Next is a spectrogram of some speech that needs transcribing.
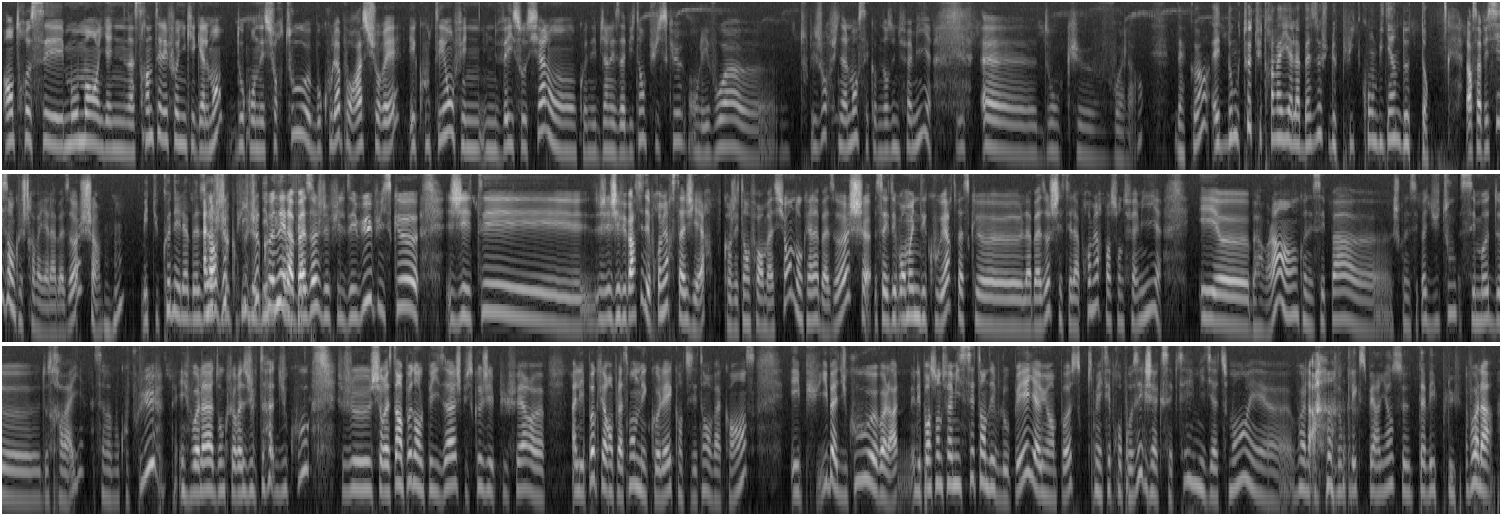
Entre ces moments, il y a une astreinte téléphonique également. Donc on est surtout euh, beaucoup là pour rassurer, écouter. On fait une, une veille sociale. On connaît bien les habitants puisque on les voit euh, tous les jours. Finalement, c'est comme dans une famille. Oui. Euh, donc euh, voilà. D'accord. Et donc toi, tu travailles à la Basoche depuis combien de temps? Alors ça fait six ans que je travaille à la Basoche. Mais tu connais la Basoche Alors je, depuis je le début, connais en la. Basoche depuis le début puisque j'ai été j'ai j'ai fait partie des premières stagiaires quand j'étais en formation donc à la Basoche. Ça a été pour moi une découverte parce que la Basoche c'était la première pension de famille et euh, ben voilà hein, on connaissait pas euh, je connaissais pas du tout ces modes de, de travail. Ça m'a beaucoup plu et voilà donc le résultat du coup je, je suis restée un peu dans le paysage puisque j'ai pu faire euh, à l'époque les remplacements de mes collègues quand ils étaient en vacances et puis, bah, du coup, euh, voilà, les pensions de famille s'étant développées, il y a eu un poste qui m'a été proposé, que j'ai accepté immédiatement. Et euh, voilà. Donc l'expérience euh, t'avait plu. voilà.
